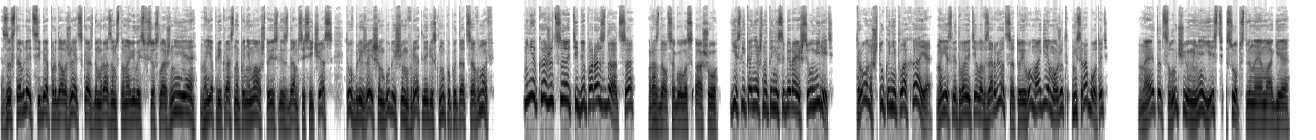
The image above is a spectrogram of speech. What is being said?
Заставлять себя продолжать с каждым разом становилось все сложнее, но я прекрасно понимал, что если сдамся сейчас, то в ближайшем будущем вряд ли рискну попытаться вновь. «Мне кажется, тебе пора сдаться», — раздался голос Ашу, «если, конечно, ты не собираешься умереть. Трон штука неплохая, но если твое тело взорвется, то его магия может не сработать. На этот случай у меня есть собственная магия.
